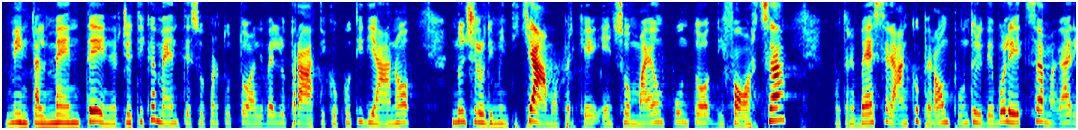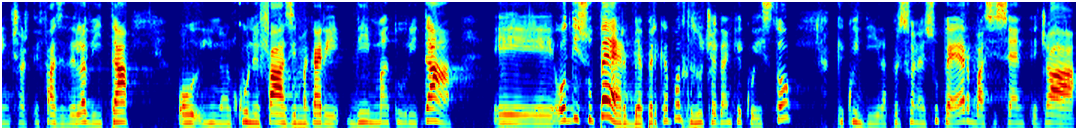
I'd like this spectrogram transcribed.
mentalmente, energeticamente, soprattutto a livello pratico, quotidiano, non ce lo dimentichiamo perché insomma è un punto di forza, potrebbe essere anche però un punto di debolezza, magari in certe fasi della vita o in alcune fasi magari di immaturità e, o di superbia, perché a volte succede anche questo, che quindi la persona è superba, si sente già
